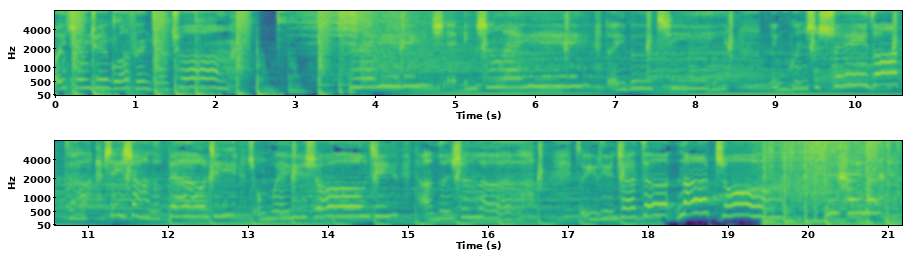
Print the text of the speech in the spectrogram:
围墙却过分雕琢。”Lady，谐音是 Lady，对不起，灵魂是水做的，谁下了标记，雄伟与胸襟，他们生了。最廉价的那种，女孩们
